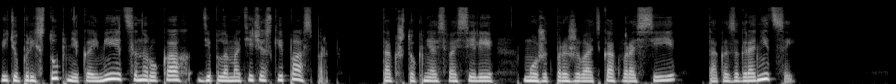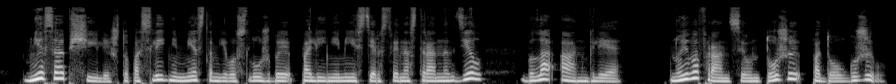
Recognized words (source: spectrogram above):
Ведь у преступника имеется на руках дипломатический паспорт, так что князь Василий может проживать как в России, так и за границей. Мне сообщили, что последним местом его службы по линии Министерства иностранных дел была Англия, но и во Франции он тоже подолгу жил.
